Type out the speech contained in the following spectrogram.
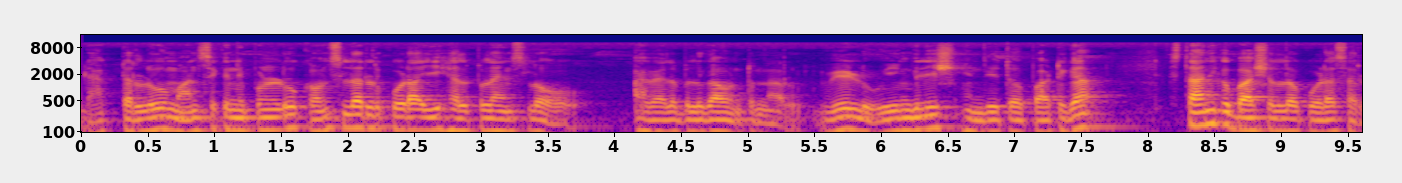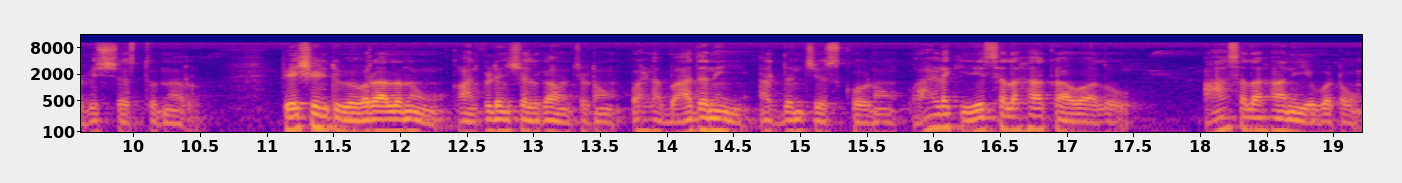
డాక్టర్లు మానసిక నిపుణులు కౌన్సిలర్లు కూడా ఈ హెల్ప్ లైన్స్లో అవైలబుల్గా ఉంటున్నారు. వీళ్ళు ఇంగ్లీష్ హిందీతో పాటుగా స్థానిక భాషల్లో కూడా సర్వీస్ చేస్తున్నారు. పేషెంట్ వివరాలను కాన్ఫిడెన్షియల్గా ఉంచడం వాళ్ళ బాధని అర్థం చేసుకోవడం వాళ్ళకి ఏ సలహా కావాలో ఆ సలహాని ఇవ్వటం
